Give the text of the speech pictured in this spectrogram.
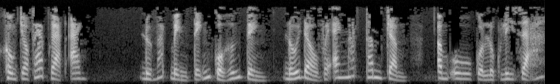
Không cho phép gạt anh. Đôi mắt bình tĩnh của hướng tình đối đầu với ánh mắt thâm trầm, âm u của lục ly giã.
